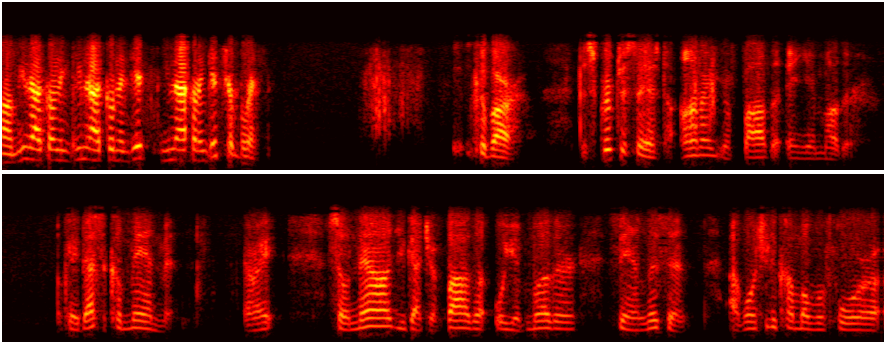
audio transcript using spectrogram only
um, you're not to you're not to get you're not to get your blessing. Kabar, the scripture says to honor your father and your mother. Okay, that's a commandment. All right. So now you got your father or your mother saying, "Listen, I want you to come over for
